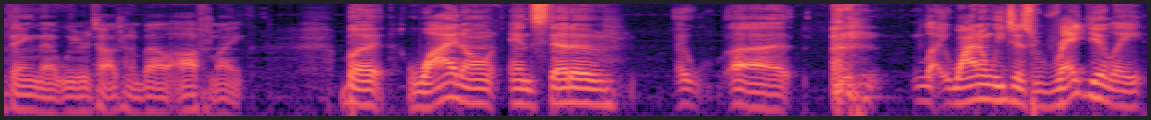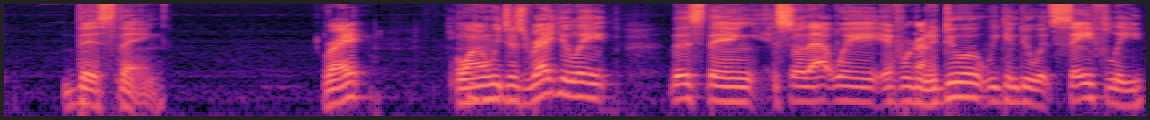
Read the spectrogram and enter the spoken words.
thing that we were talking about off mic. But why don't instead of uh, like why don't we just regulate this thing? Right? Why don't we just regulate this thing so that way if we're going to do it, we can do it safely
